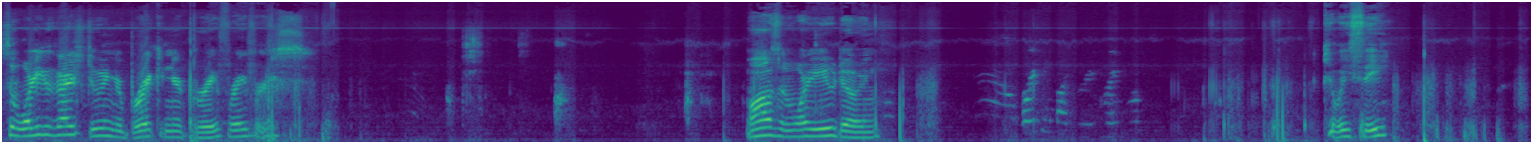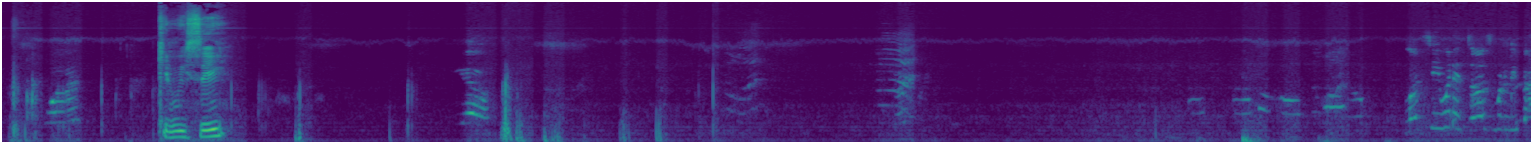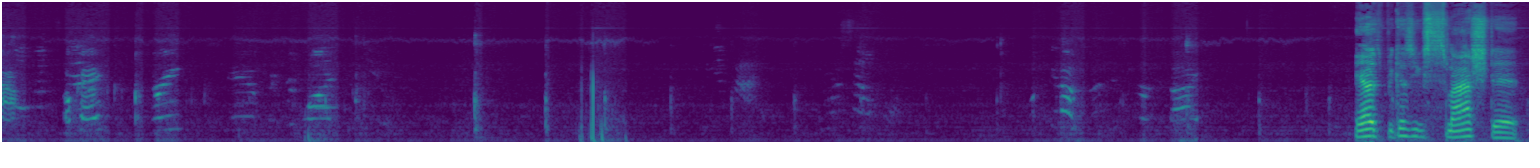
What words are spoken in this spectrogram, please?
So what are you guys doing? You're breaking your grave ravers? Mawson, what are you doing? Breaking my grave ravers. Can we see? What? Can we see? Yeah. Let's see what it does when we bounce. Okay? Three, two, one. Yeah, it's because you smashed it.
